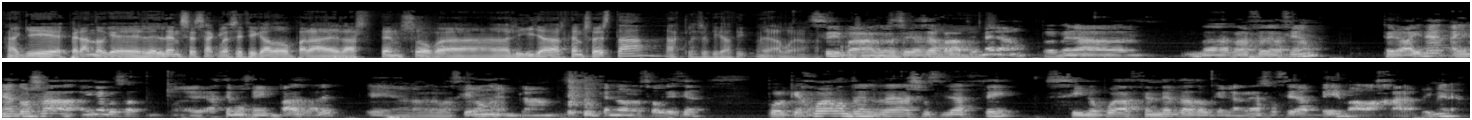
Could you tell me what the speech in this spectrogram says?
aquí esperando que el Eldense se ha clasificado para el ascenso, para la liguilla de ascenso esta, la clasificación. ah, bueno, Sí, para clasificarse para la primera, ¿no? Primera la Real Federación. Pero hay una, hay una cosa, hay una cosa, eh, hacemos un impasse, ¿vale? Eh, a la grabación, en plan, disculpenos nuestra audiencia. ¿Por qué juega contra el Real Sociedad C si no puede ascender, dado que la Real Sociedad B va a bajar a primera?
